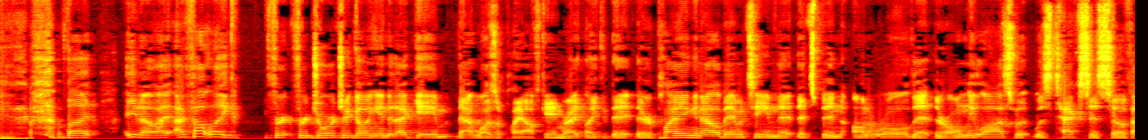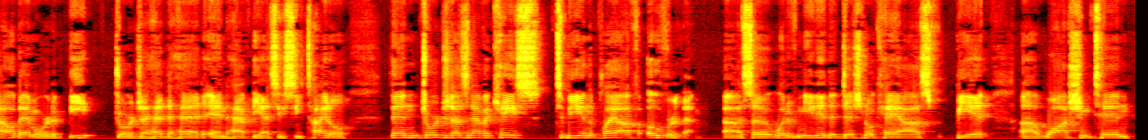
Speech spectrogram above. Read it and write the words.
but you know, I, I felt like for for Georgia going into that game, that was a playoff game, right? Like they, they're playing an Alabama team that that's been on a roll. That their only loss was, was Texas. So if Alabama were to beat Georgia head to head and have the SEC title, then Georgia doesn't have a case to be in the playoff over them. Uh, so it would have needed additional chaos, be it uh, Washington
